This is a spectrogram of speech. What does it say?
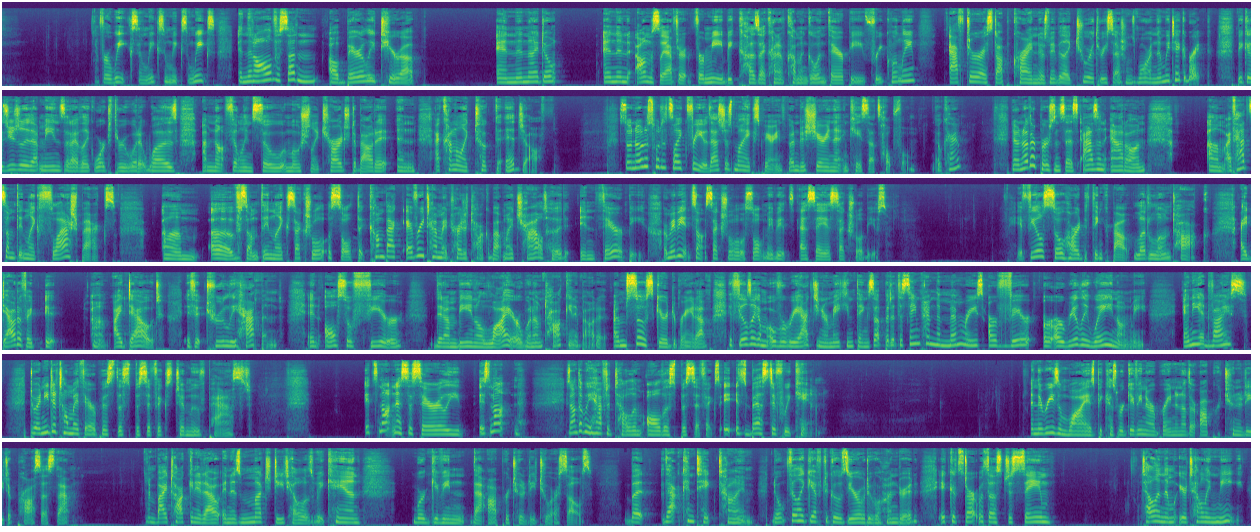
for weeks and weeks and weeks and weeks. And then all of a sudden, I'll barely tear up. And then I don't. And then honestly, after for me, because I kind of come and go in therapy frequently, after I stop crying, there's maybe like two or three sessions more, and then we take a break because usually that means that I've like worked through what it was. I'm not feeling so emotionally charged about it, and I kind of like took the edge off. So notice what it's like for you. That's just my experience, but I'm just sharing that in case that's helpful. Okay. Now, another person says, as an add on, um, I've had something like flashbacks um, of something like sexual assault that come back every time I try to talk about my childhood in therapy. Or maybe it's not sexual assault, maybe it's SA as sexual abuse. It feels so hard to think about, let alone talk. I doubt if it, it um, I doubt if it truly happened, and also fear that I'm being a liar when I'm talking about it. I'm so scared to bring it up. It feels like I'm overreacting or making things up, but at the same time, the memories are very are, are really weighing on me. Any advice? Do I need to tell my therapist the specifics to move past? It's not necessarily, it's not, it's not that we have to tell them all the specifics. It's best if we can. And the reason why is because we're giving our brain another opportunity to process that. And by talking it out in as much detail as we can, we're giving that opportunity to ourselves. But that can take time. Don't feel like you have to go zero to 100. It could start with us just saying, telling them what you're telling me.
